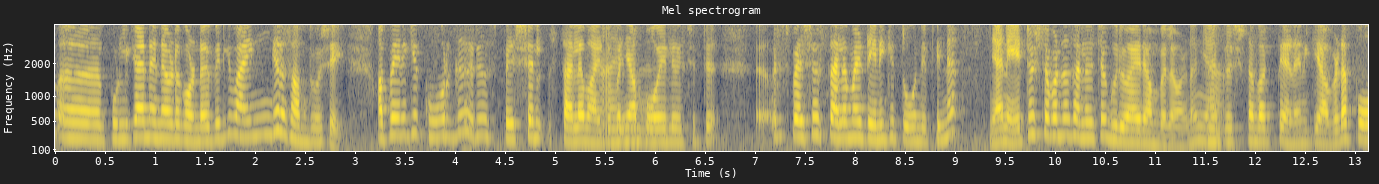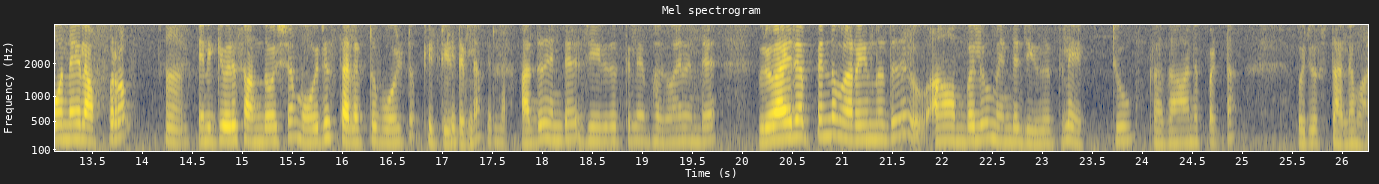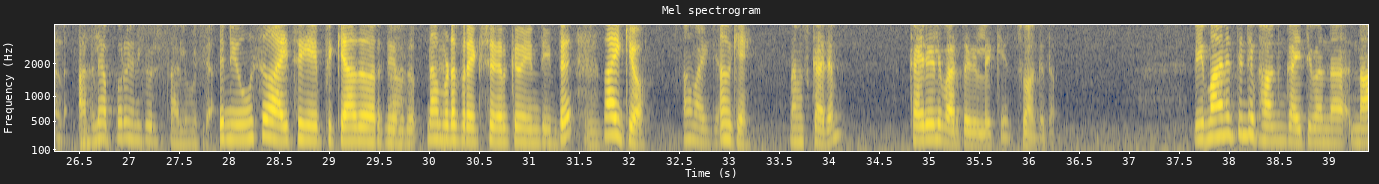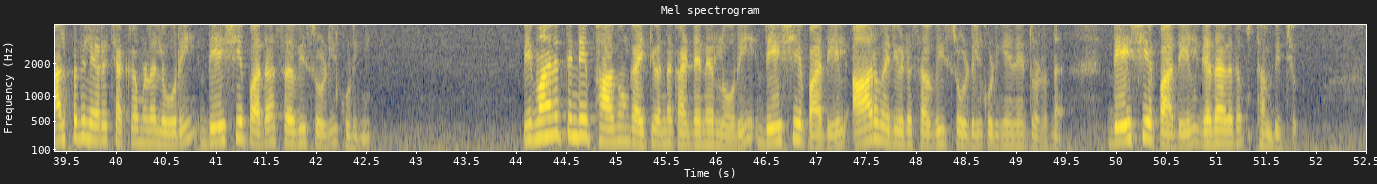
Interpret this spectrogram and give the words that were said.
പുള്ളിക്കാരൻ എന്നെ അവിടെ കൊണ്ടുപോയപ്പോൾ എനിക്ക് ഭയങ്കര സന്തോഷമായി അപ്പോൾ എനിക്ക് കൂർഗ് ഒരു സ്പെഷ്യൽ സ്ഥലമായിട്ട് ഇപ്പോൾ ഞാൻ പോയതിൽ വെച്ചിട്ട് ഒരു സ്പെഷ്യൽ സ്ഥലമായിട്ട് എനിക്ക് തോന്നി. പിന്നെ ഞാൻ ഏറ്റവും ഇഷ്ടപ്പെടുന്ന സ്ഥലം വെച്ചാൽ ഗുരുവായൂർ അമ്പലമാണ്. ഞാൻ കൃഷ്ണഭക്തയാണ്. എനിക്ക് അവിടെ പോകുന്നതിലപ്പുറം എനിക്ക് ഒരു സന്തോഷം ഒരു സ്ഥലത്ത് പോയിട്ടും കിട്ടിയിട്ടില്ല. അത് എന്റെ ജീവിതത്തിലെ ഭഗവാൻ എന്റെ ഗുരുവായൂരപ്പൻ എന്ന് പറയുന്നത് ആ അമ്പലവും എന്റെ ജീവിതത്തിലെ ഏറ്റവും പ്രധാനപ്പെട്ട ഒരു സ്ഥലമാണ്. അതിലപ്പുറം എനിക്കൊരു സ്ഥലമില്ല ന്യൂസ് വായിച്ച് കേൾപ്പിക്കാന്ന് പറഞ്ഞിരുന്നു. നമ്മുടെ പ്രേക്ഷകർക്ക് വേണ്ടിയിട്ട്. വായിക്കോ? ആ വായിക്കാം. ഓക്കെ. നമസ്കാരം. കൈരളി വാർത്തകളിലേക്ക് സ്വാഗതം. വിമാനത്തിന്റെ ഭാഗം കയറ്റി വന്ന നാൽപ്പതിലേറെ ചക്രമുള്ള ലോറി ദേശീയപാത സർവീസ് റോഡിൽ കുടുങ്ങി. വിമാനത്തിന്റെ ഭാഗം കയറ്റി വന്ന കണ്ടെയ്നർ ലോറി ദേശീയപാതയിൽ ആറ് വരിയുടെ സർവീസ് റോഡിൽ കുടുങ്ങിയതിനെ തുടർന്ന് ദേശീയപാതയിൽ ഗതാഗതം സ്തംഭിച്ചു.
